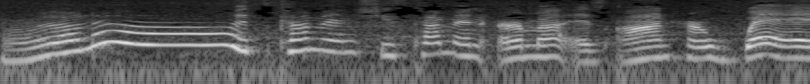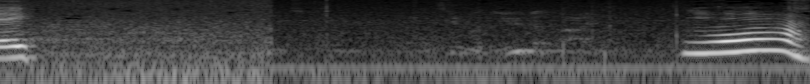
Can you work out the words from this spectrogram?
Oh no, it's coming. She's coming. Irma is on her way. Yeah.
